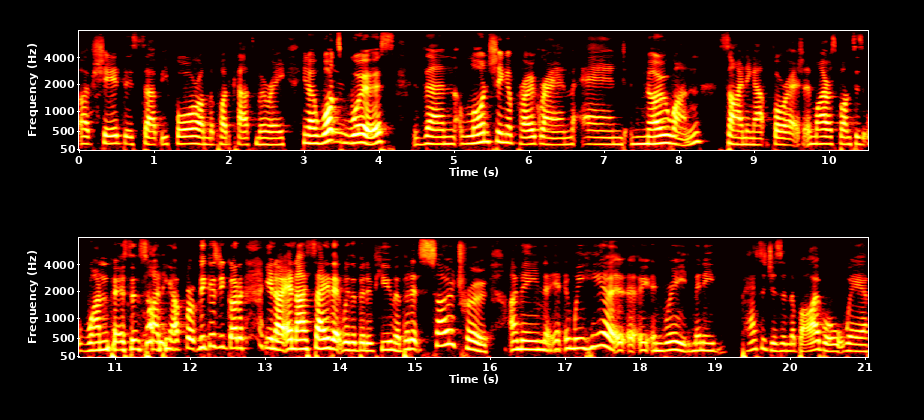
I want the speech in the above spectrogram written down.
I've shared this uh, before on the podcast, Maree. You know, what's Mm. worse than launching a program and no one signing up for it? And my response is one person signing up for it because you've got to, you know, and I say that with a bit of humor, but it's so true. I mean, Mm. and- we hear and read many passages in the Bible where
